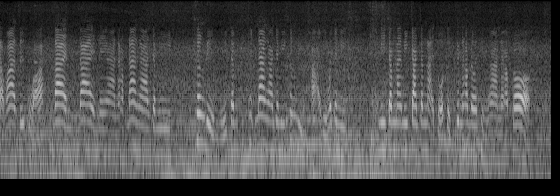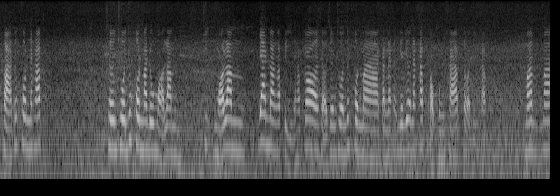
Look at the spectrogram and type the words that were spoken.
สามารถซื้อตั๋วได้ได้ในงานนะครับ หน้างานจะมีเครื่องดื่มหรือจะหน้างานจะมีเครื่องดื่มขายหรือว่าจะมีมีจำหน่ายมีการจำหน่ายตั๋วเกิดขึ้นนะครับในวันถึงงานนะครับ ก็ฝากทุกคนนะครับ เชิญชวนทุกคนมาดูหมอลำที่หมอลำ ย่านบางกะปินะครับ ก็ขอเชิญชวนทุกคนมากันนะเยอะๆนะครับ ขอบคุณครับ สวัสดีครับ มามา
